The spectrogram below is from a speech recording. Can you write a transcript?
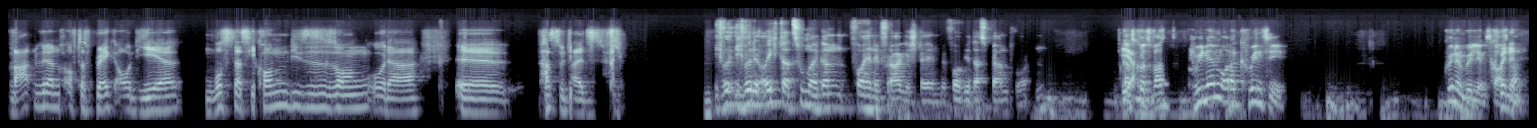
Warten wir dann noch auf das Breakout-Year? Muss das hier kommen, diese Saison? Oder äh, hast du die als ich, ich, würde euch dazu mal gern vorher eine Frage stellen, bevor wir das beantworten. Ganz ja. kurz, was? Quinnem oder Quincy? Quinnen Williams. Quinnen. Ne?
